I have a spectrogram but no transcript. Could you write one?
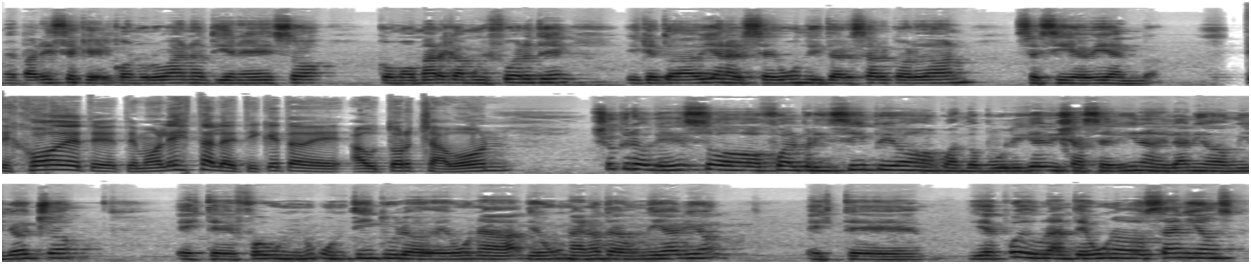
me parece que el conurbano tiene eso como marca muy fuerte y que todavía en el segundo y tercer cordón se sigue viendo. ¿Te jode, te, molesta la etiqueta de autor chabón? Yo creo que eso fue al principio, cuando publiqué Villa Celina en el año 2008. Este, fue un, título de una, de una nota de un diario. Este, y después, durante uno o dos años,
